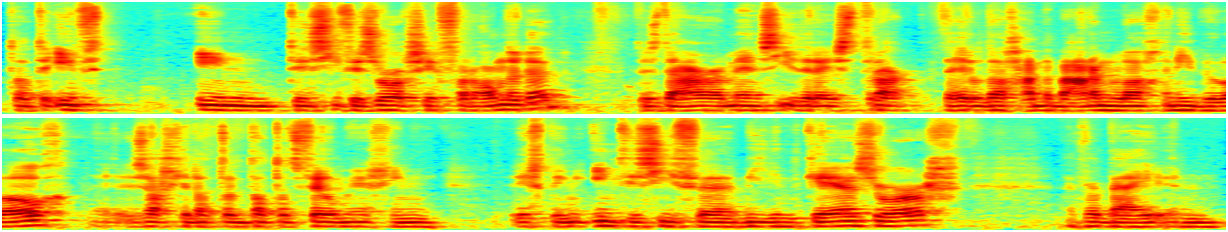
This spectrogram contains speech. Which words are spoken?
dat de intensieve zorg zich veranderde. Dus daar waar mensen iedereen strak de hele dag aan de badem lag en niet bewoog, zag je dat, dat het veel meer ging richting intensieve medium care zorg. Waarbij een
